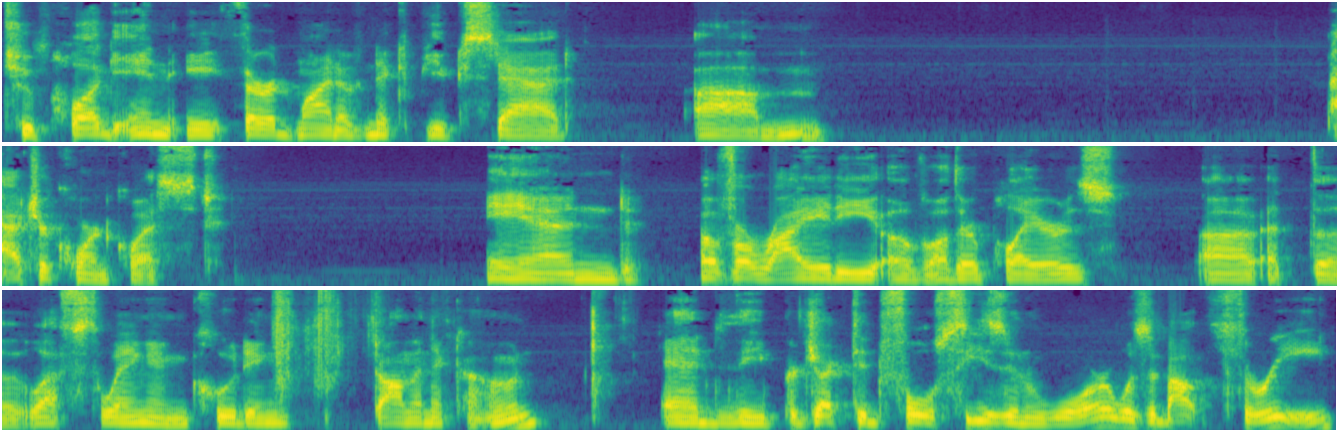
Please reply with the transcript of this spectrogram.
to plug in a third line of Nick Bjugstad, um, Patric Hornqvist, and a variety of other players uh, at the left wing, including Dominik Kahun. And the projected full season war was about three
